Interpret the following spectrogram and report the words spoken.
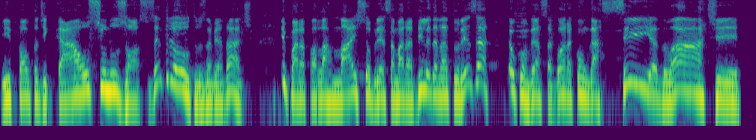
e falta de cálcio nos ossos, entre outros, na é verdade. E para falar mais sobre essa maravilha da natureza, eu converso agora com Garcia Duarte.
